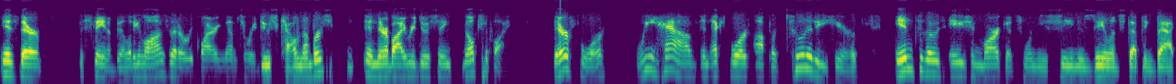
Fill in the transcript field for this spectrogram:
is their sustainability laws that are requiring them to reduce cow numbers and thereby reducing milk supply. Therefore, we have an export opportunity here into those Asian markets when you see New Zealand stepping back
